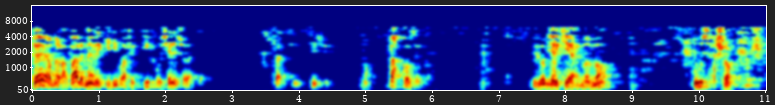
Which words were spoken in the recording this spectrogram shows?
cœur n'aura pas le même équilibre affectif au ciel et sur la terre. Ça, c'est sûr. Par conséquent, je veux bien qu'il y ait un moment où ça change.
